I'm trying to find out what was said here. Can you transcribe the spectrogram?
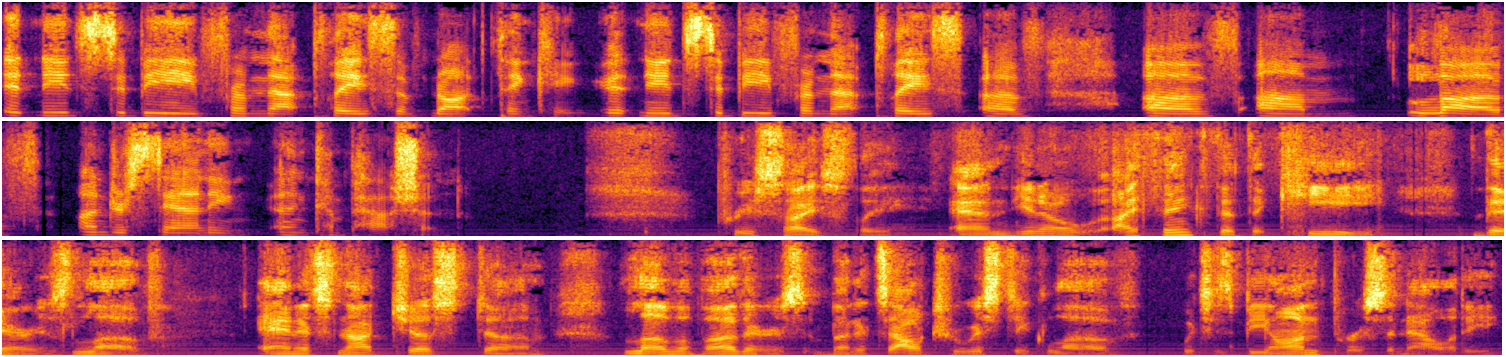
it needs to be from that place of not thinking. It needs to be from that place of of um, love, understanding, and compassion. Precisely. And, you know, I think that the key there is love. And it's not just um, love of others, but it's altruistic love, which is beyond personality,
